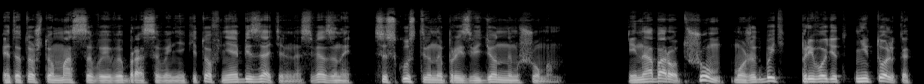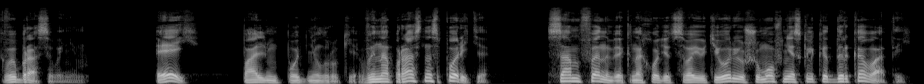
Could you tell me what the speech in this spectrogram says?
это то, что массовые выбрасывания китов не обязательно связаны с искусственно произведенным шумом. И наоборот, шум, может быть, приводит не только к выбрасываниям. «Эй!» — Пальм поднял руки. «Вы напрасно спорите. Сам Фенвик находит свою теорию шумов несколько дырковатой.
